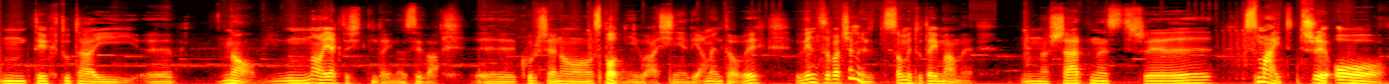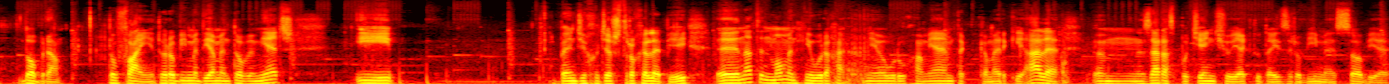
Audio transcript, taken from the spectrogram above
mm, tych tutaj e, no, no jak to się tutaj nazywa? Yy, kurczę, no spodni właśnie diamentowych, więc zobaczymy co my tutaj mamy. Mm, Sharpness 3, Smite 3, o, dobra, to fajnie, to robimy diamentowy miecz i będzie chociaż trochę lepiej. E, Na ten moment nie, nie uruchamiałem tak kamerki, ale em, zaraz po cięciu, jak tutaj zrobimy sobie, e,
